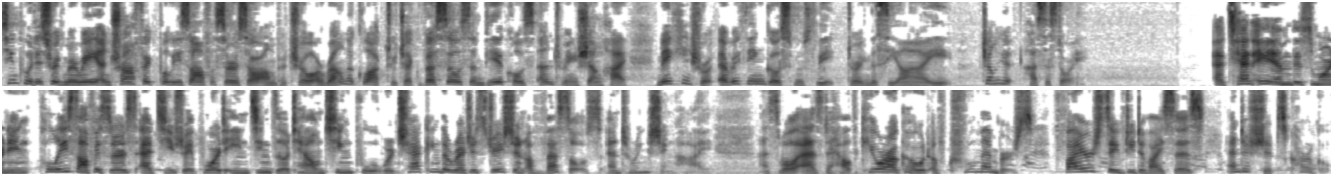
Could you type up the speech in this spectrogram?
Qingpu District Marine and Traffic Police officers are on patrol around the clock to check vessels and vehicles entering Shanghai, making sure everything goes smoothly during the CIIE. Zhang Yue has the story. At 10 a.m. this morning, police officers at Jishui Port in Jinze Town, Qingpu, were checking the registration of vessels entering Shanghai, as well as the health QR code of crew members, fire safety devices, and the ship's cargo.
